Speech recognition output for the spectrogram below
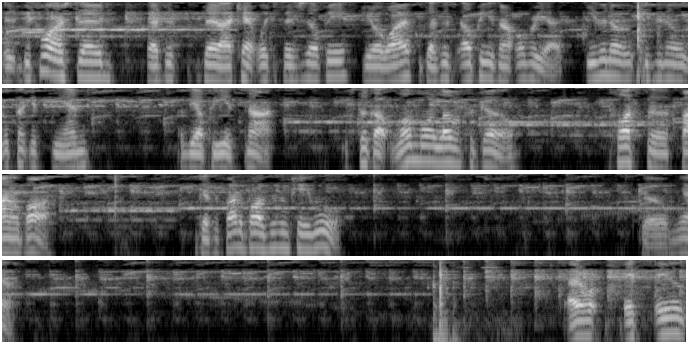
Before I said that this that I can't wait to finish this LP. You know why? Because this LP is not over yet. Even though even though it looks like it's the end of the LP, it's not. We still got one more level to go, plus the final boss. Because the final boss is K. Rool. So yeah. I don't. If any,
